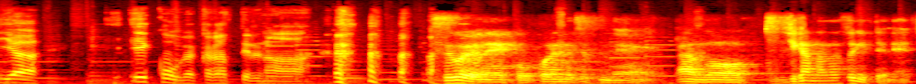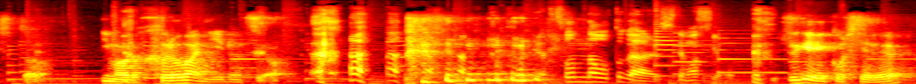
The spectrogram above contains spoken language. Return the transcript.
いや、エコーがかかってるな。すごいよね、こうこれね、ちょっとね、あの、時間なさすぎてね、ちょっと今俺風呂場にいるんですよ。いやそんな音がしてますよ。すげえエコしてる？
